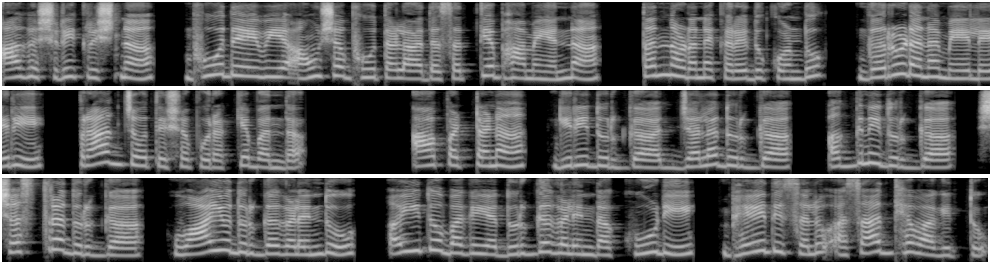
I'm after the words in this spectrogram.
ಆಗ ಶ್ರೀಕೃಷ್ಣ ಭೂದೇವಿಯ ಅಂಶಭೂತಳಾದ ಸತ್ಯಭಾಮೆಯನ್ನ ತನ್ನೊಡನೆ ಕರೆದುಕೊಂಡು ಗರುಡನ ಮೇಲೇರಿ ಪ್ರಾಗ್ಜ್ಯೋತಿಷಪುರಕ್ಕೆ ಬಂದ. ಆ ಪಟ್ಟಣ ಗಿರಿದುರ್ಗ, ಜಲದುರ್ಗ, ಅಗ್ನಿದುರ್ಗ, ಶಸ್ತ್ರದುರ್ಗ, ವಾಯುದುರ್ಗಗಳೆಂದು ಐದು ಬಗೆಯ ದುರ್ಗಗಳಿಂದ ಕೂಡಿ ಭೇದಿಸಲು ಅಸಾಧ್ಯವಾಗಿತ್ತು.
